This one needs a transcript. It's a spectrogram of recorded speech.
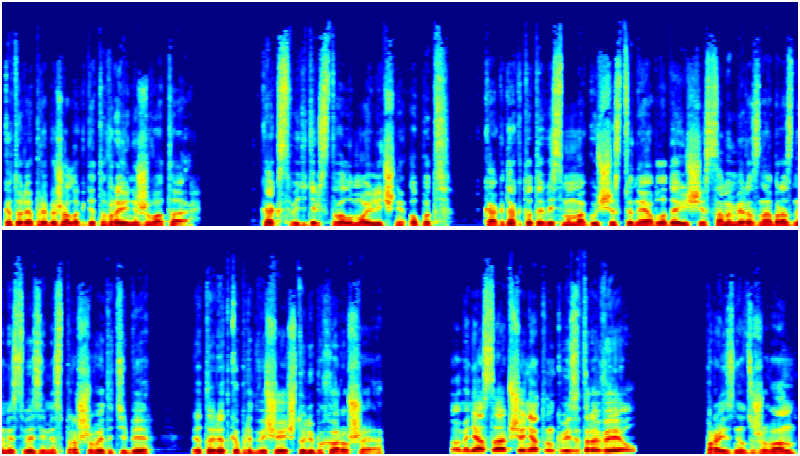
которая пробежала где-то в районе живота. Как свидетельствовал мой личный опыт, когда кто-то весьма могущественный и обладающий самыми разнообразными связями спрашивает о тебе, это редко предвещает что-либо хорошее. «У меня сообщение от Инквизитора Вейл», — произнес Живан,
